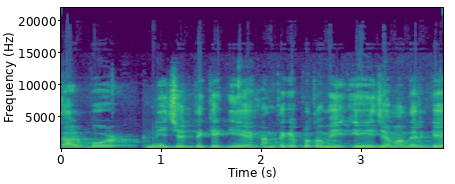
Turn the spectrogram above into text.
তারপর নিচের দিকে গিয়ে এখান থেকে প্রথমে এজ আমাদেরকে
